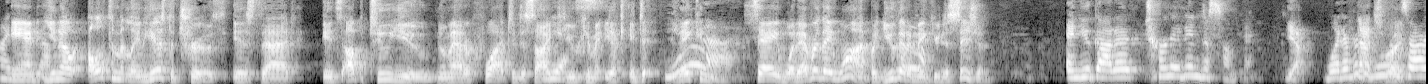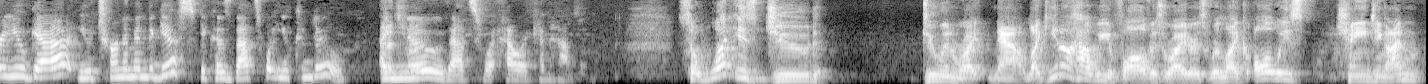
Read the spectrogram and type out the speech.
I And that. you know, ultimately, and here's the truth: is that it's up to you, no matter what, to decide Yes. you commit it, it, They can say whatever they want, but you got to make your decision. and you got to turn it into something. Yeah. Whatever That's the wounds right. are you get, you turn them into gifts because that's what you can do. I That's know that's what how it can happen. So, what is Jude doing right now? Like, you know how we evolve as writers? We're like always changing. I'm,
